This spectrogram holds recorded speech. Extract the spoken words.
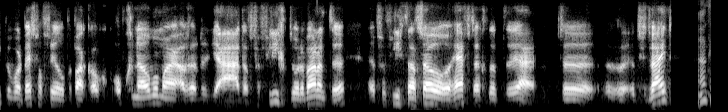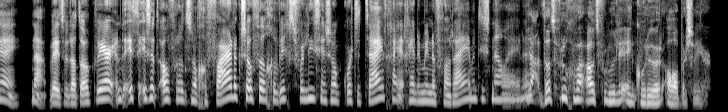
principe wordt best wel veel op de pak ook opgenomen. Maar het- ja, dat vervliegt door de warmte. Het vervliegt dat zo heftig dat eh, ja, het, eh, het verdwijnt. Oké, nou weten we dat ook weer. En is, is het overigens nog gevaarlijk, zoveel gewichtsverlies in zo'n korte tijd? Ga je, ga je er minder van rijden met die snelheden? Ja, dat vroegen we oud-Formule 1-coureur Albers weer.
